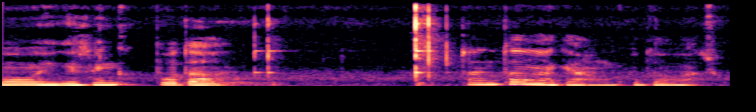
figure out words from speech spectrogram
어, 이게 생각보다 단단하게 안 굳어가지고.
